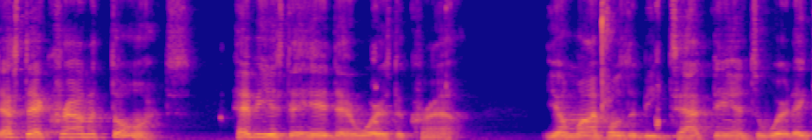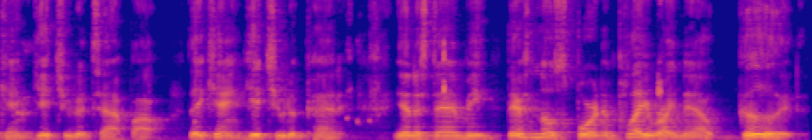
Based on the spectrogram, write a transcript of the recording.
that's that crown of thorns. Heavy is the head that wears the crown. Your mind supposed to be tapped in to where they can't get you to tap out. They can't get you to panic. You understand me? There's no sport and play right now. Good.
